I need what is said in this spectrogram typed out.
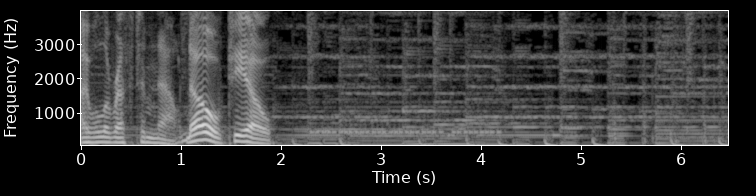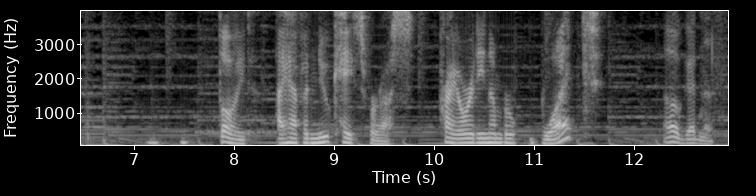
I will arrest him now. No, Tio. Lloyd, I have a new case for us. Priority number what? Oh goodness.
